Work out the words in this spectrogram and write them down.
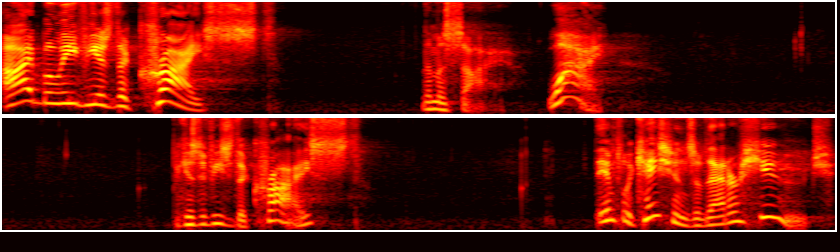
I believe he is the Christ, the Messiah. Why? Because if he's the Christ, the implications of that are huge.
